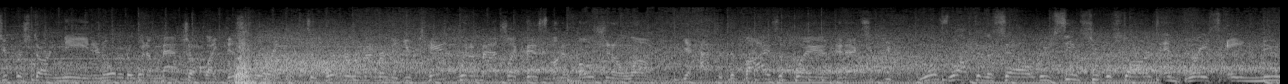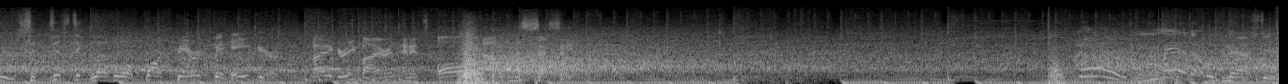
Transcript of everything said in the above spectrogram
superstar need in order to win a matchup like this, Corey? It's important to remember that you can't win a match like this on emotion alone. You have to devise a plan and execute. Once locked in the cell, we've seen superstars embrace a new sadistic level of barbaric behavior. I agree, Byron, and it's all out of necessity. Oh, man, that was nasty.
